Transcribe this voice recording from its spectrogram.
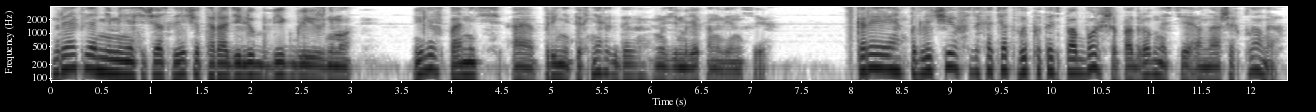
Вряд ли они меня сейчас лечат ради любви к ближнему — или в память о принятых некогда на Земле конвенциях. Скорее, подлечив, захотят выпытать побольше подробностей о наших планах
